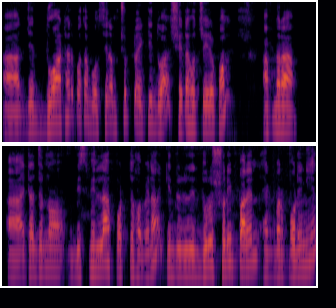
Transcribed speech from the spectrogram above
আর যে দোয়াটার কথা বলছিলাম, ছোট্ট একটি দোয়া, সেটা হচ্ছে এরকম। আপনারা এটার জন্য বিসমিল্লাহ পড়তে হবে না, কিন্তু যদি দুরুদ শরীফ পারেন, একবার পড়ে নিন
